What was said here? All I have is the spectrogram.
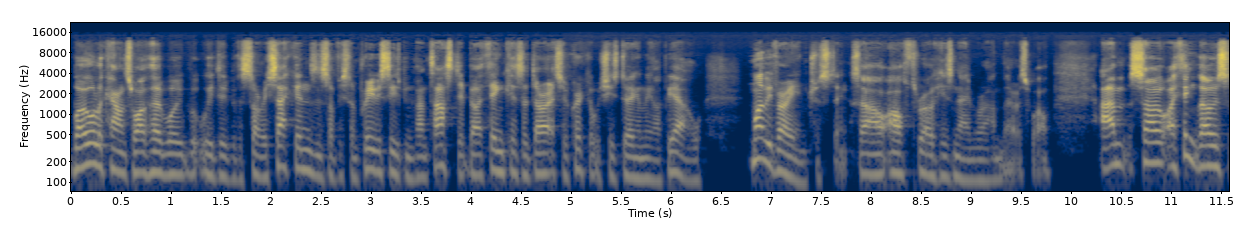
by all accounts, what I've heard what we did with the Surrey Seconds and stuff he's done previously has been fantastic. But I think as a director of cricket, which he's doing in the IPL, might be very interesting. So I'll, I'll throw his name around there as well. Um, so I think those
